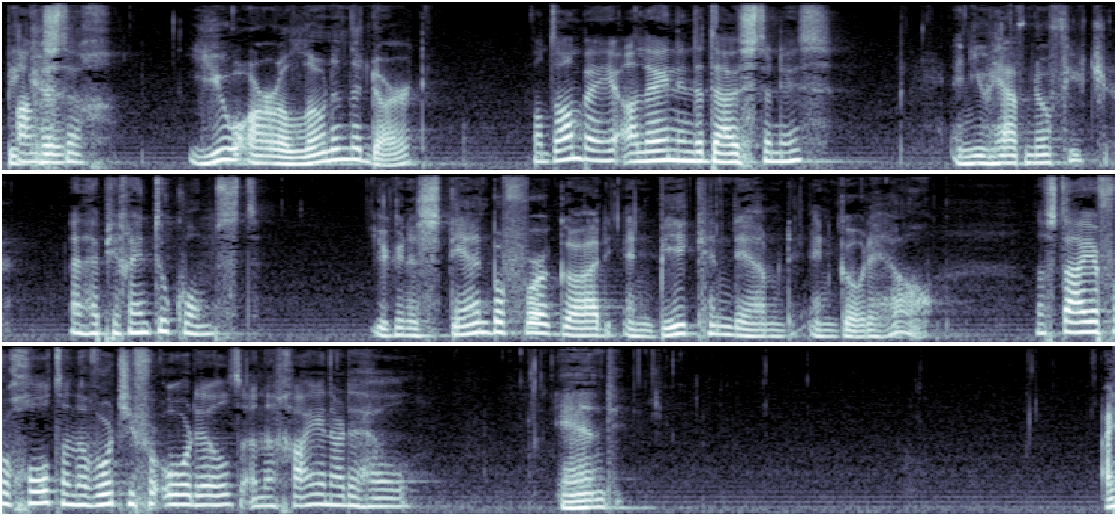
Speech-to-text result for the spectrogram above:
Because Angstig. you are alone in the dark Want dan ben je alleen in de duisternis and you have no future. en heb je geen toekomst. You're going to stand before God and be condemned and go to hell. Dan sta je voor God en dan word je veroordeeld en dan ga je naar de hel. And I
